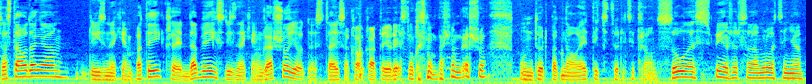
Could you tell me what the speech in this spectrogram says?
sastāvdaļām. Rīzniekiem patīk, ka ir dabīgs, rīzniekiem garšo, jo es taisu kaut kā tādu reizi, nu, kas man pašam garšo. Un tur pat nav etiķis, tur ir citronu sūles, spiež ar savām rociņām.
